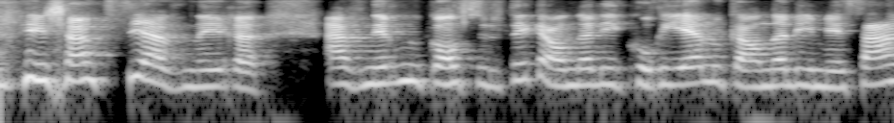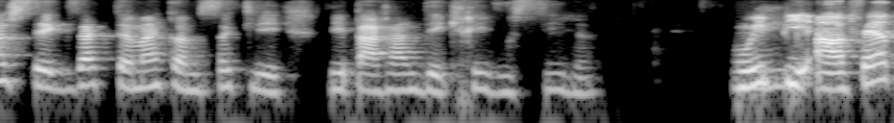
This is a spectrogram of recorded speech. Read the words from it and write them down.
les gens aussi à venir, euh, à venir nous consulter quand on a les courriels ou quand on a les messages. C'est exactement comme ça que les, les parents le décrivent aussi. Là. Oui, puis en fait,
